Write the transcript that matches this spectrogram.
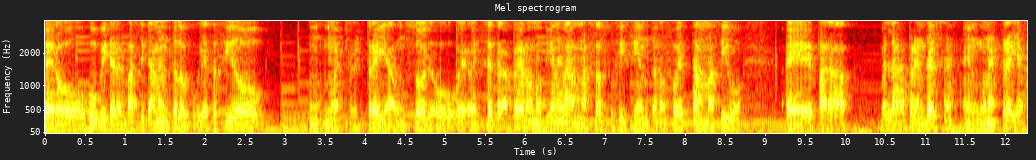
Pero Júpiter es básicamente lo que hubiese sido nuestra estrella, un sol, etcétera, pero no tiene la masa suficiente, no fue tan masivo eh, para ¿verdad? prenderse en una estrella.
